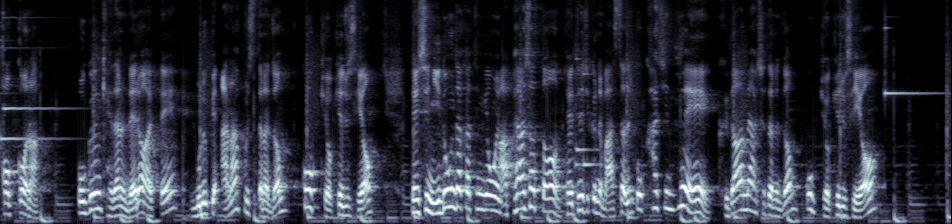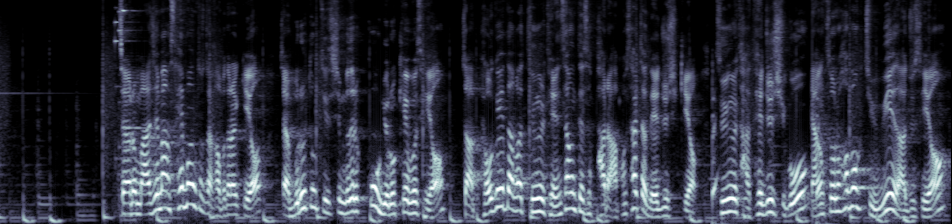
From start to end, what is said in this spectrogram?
걷거나 혹은 계단을 내려갈 때 무릎이 안 아플 수 있다는 점 꼭 기억해 주세요. 대신 이 동작 같은 경우는 앞에 하셨던 대퇴직근의 마사지를 꼭 하신 후에 그 다음에 하셔야 되는 점 꼭 기억해 주세요. 자, 그럼 마지막 세 번째 동작 가보도록 할게요. 자, 무릎 통증 있으신 분들은 꼭 이렇게 해보세요. 자, 벽에다가 등을 댄 상태에서 발을 앞으로 살짝 내주실게요. 등을 다 대주시고 양손을 허벅지 위에 놔주세요.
